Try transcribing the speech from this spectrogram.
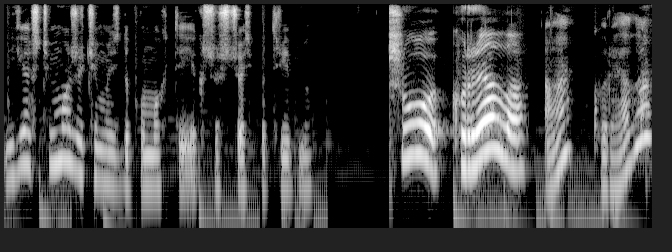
Ну, Я ще можу чимось допомогти, якщо щось потрібно. Що, Корелла? А, Корела?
